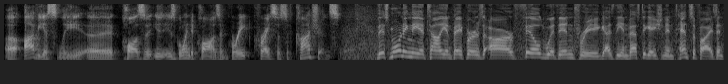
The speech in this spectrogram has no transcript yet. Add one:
uh, obviously uh, cause, is going to cause a great crisis of conscience. This morning, the Italian papers are filled with intrigue as the investigation intensifies. And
